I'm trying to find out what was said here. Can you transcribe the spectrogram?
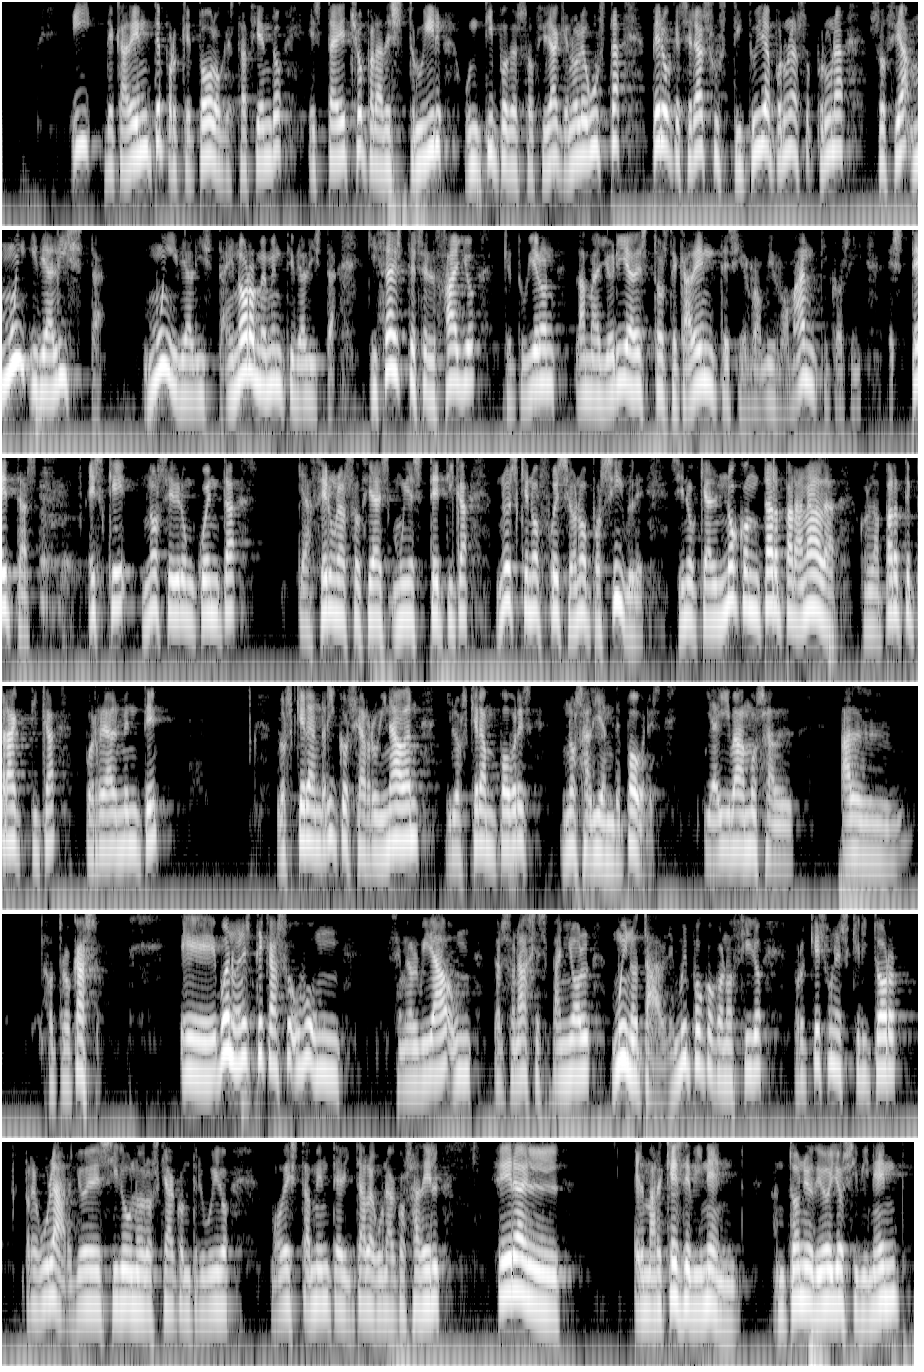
y decadente porque todo lo que está haciendo está hecho para destruir un tipo de sociedad que no le gusta, pero que será sustituida por una, por una sociedad muy idealista, muy idealista, enormemente idealista. Quizá este es el fallo que tuvieron la mayoría de estos decadentes y románticos y estetas, es que no se dieron cuenta que hacer una sociedad muy estética no es que no fuese o no posible, sino que al no contar para nada con la parte práctica, pues realmente los que eran ricos se arruinaban y los que eran pobres no salían de pobres. Y ahí vamos al, al otro caso. Eh, bueno, en este caso hubo un, se me olvidaba, un personaje español muy notable, muy poco conocido, porque es un escritor regular. Yo he sido uno de los que ha contribuido modestamente a editar alguna cosa de él. Era el, el marqués de Vinent, Antonio de Hoyos y Vinent,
